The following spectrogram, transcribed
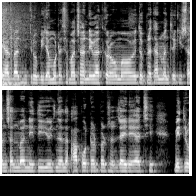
ત્યારબાદ મિત્રો બીજા મોટા સમાચારની વાત કરવામાં આવે તો પ્રધાનમંત્રી કિસાન સન્માન નિધિ યોજનાના આ પોર્ટલ પર સર્જાઈ રહ્યા છે. મિત્રો,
